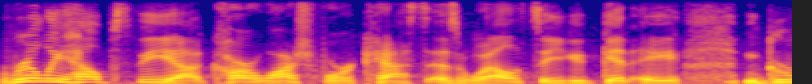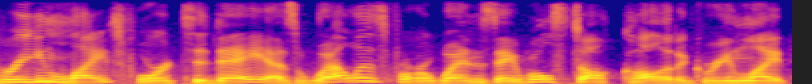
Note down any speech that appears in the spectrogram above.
really helps the uh, car wash forecast as well. So you get a green light for today as well as for Wednesday. We'll still call it a green light.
